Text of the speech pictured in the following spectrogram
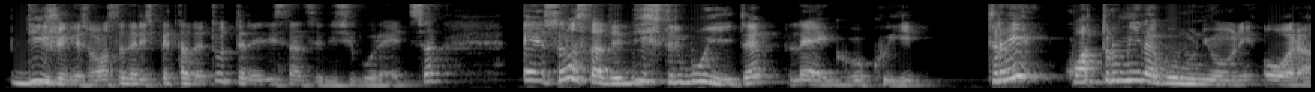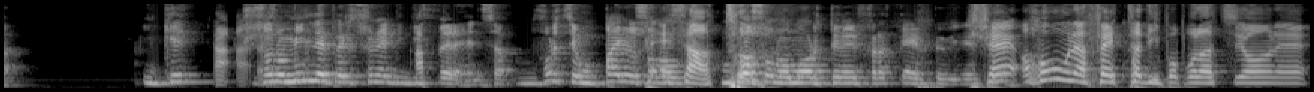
Dice che sono state rispettate tutte le distanze di sicurezza e sono state distribuite, leggo qui, 3-4 mila comunioni. Ora, che Ah, ah, ci sono mille persone di differenza. Forse un paio sono, Esatto. un po' sono morte nel frattempo, C'è evidentemente. o una fetta di popolazione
